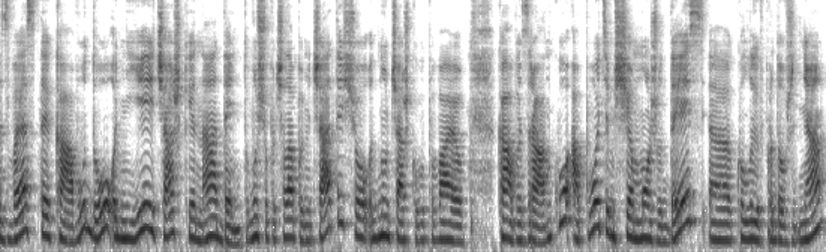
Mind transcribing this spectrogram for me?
звести каву до однієї чашки на день, тому що почала помічати, що одну чашку випиваю кави зранку, а потім ще можу десь, е, коли впродовж дня,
